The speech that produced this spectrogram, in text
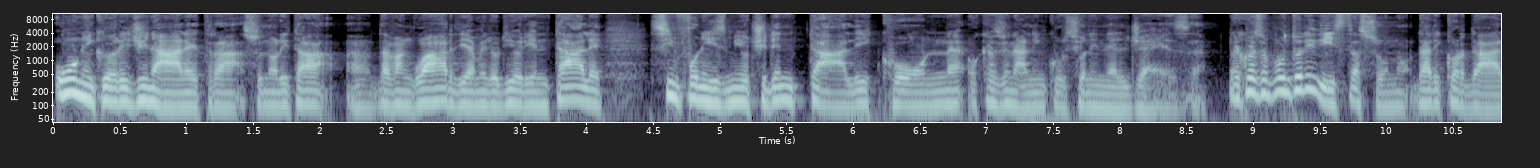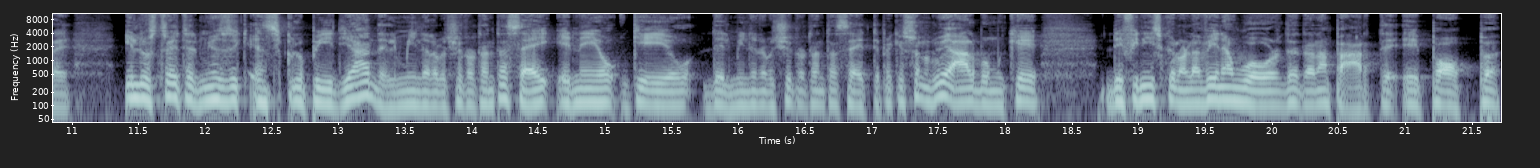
unico e originale tra sonorità eh, d'avanguardia, melodia orientale, sinfonismi occidentali con occasionali incursioni nel jazz. Da questo punto di vista sono da ricordare Illustrated Music Encyclopedia del 1986 e Neo Geo del 1987, perché sono due album che definiscono la vena world da una parte e pop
